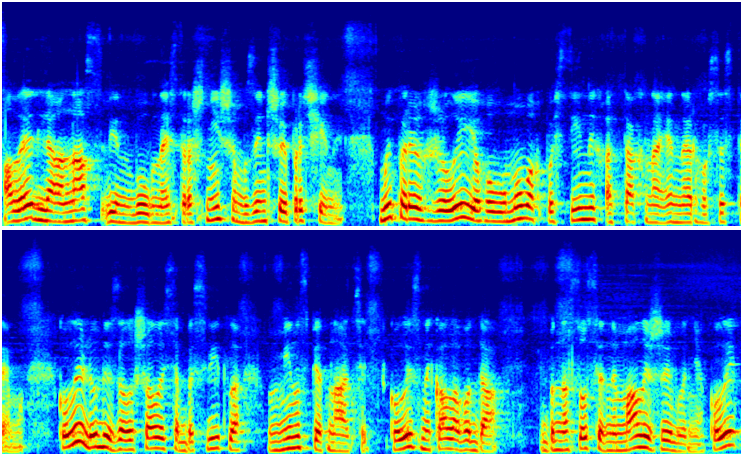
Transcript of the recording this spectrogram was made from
Але для нас він був найстрашнішим з іншої причини. Ми пережили його в умовах постійних атак на енергосистему, коли люди залишалися без світла в мінус 15, коли зникала вода, бо насоси не мали живлення, коли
